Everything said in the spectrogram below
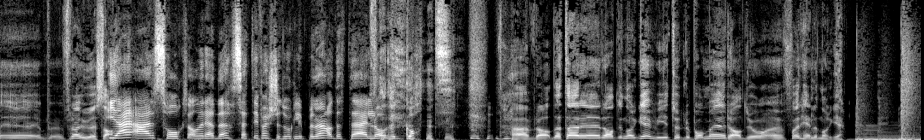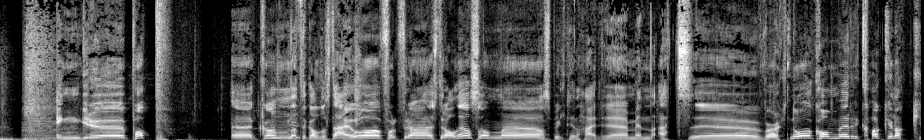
eh, fra USA. Jeg er solgt allerede. Sett de første to klippene, og dette lover godt. Det er bra. Dette er Radio Norge. Vi tuller på med radio eh, for hele Norge. Engrø-pop eh, kan dette kalles. Det er jo folk fra Australia som eh, har spilt inn her, men at work. Nå kommer Kakerlakk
